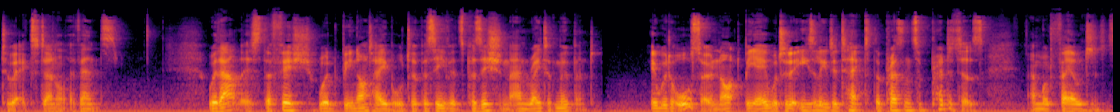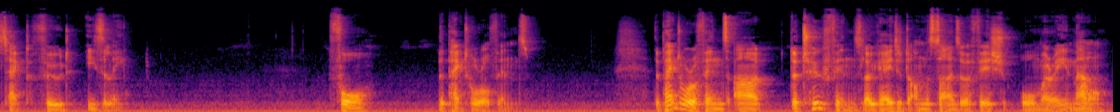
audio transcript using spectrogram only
to external events. Without this, the fish would be not able to perceive its position and rate of movement. It would also not be able to easily detect the presence of predators and would fail to detect food easily. 4. The pectoral fins. The pectoral fins are the two fins located on the sides of a fish or marine mammal.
